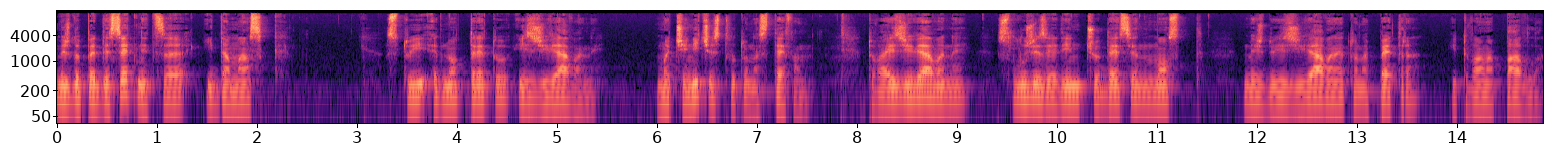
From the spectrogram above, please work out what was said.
Между Петдесетница и Дамаск стои едно трето изживяване – мъченичеството на Стефан. Това изживяване служи за един чудесен мост между изживяването на Петра и това на Павла.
